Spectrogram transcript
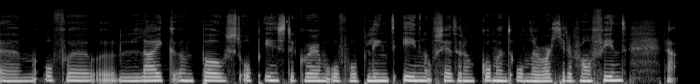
Um, of uh, like een post op Instagram of op LinkedIn of zet er een comment onder wat je ervan vindt. Nou,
